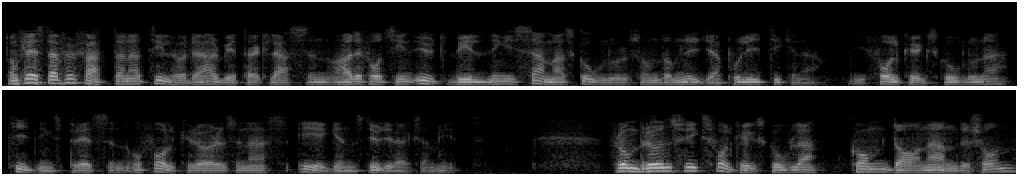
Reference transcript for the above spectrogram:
De flesta författarna tillhörde arbetarklassen och hade fått sin utbildning i samma skolor som de nya politikerna, i folkhögskolorna, tidningspressen och folkrörelsernas egen studieverksamhet. Från Brunnsviks folkhögskola kom Dan Andersson,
